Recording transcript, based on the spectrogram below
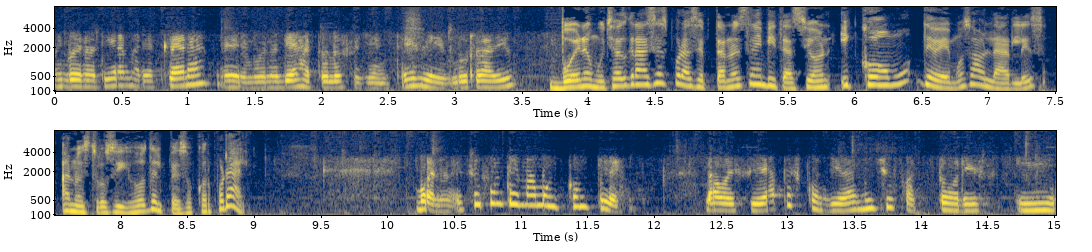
Muy buenos días, María Clara. Eh, buenos días a todos los oyentes de Blue Radio. Bueno, muchas gracias por aceptar nuestra invitación y cómo debemos hablarles a nuestros hijos del peso corporal. Bueno, eso es un tema muy complejo. La obesidad pues conlleva muchos factores y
